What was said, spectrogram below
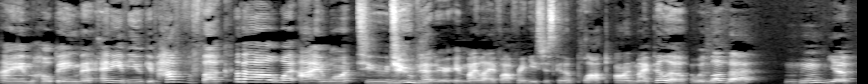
I'm hoping that any of you give half of a fuck about what I want to do better in my life while Frankie's just gonna plop on my pillow. I would love that. Mm-hmm, yep.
